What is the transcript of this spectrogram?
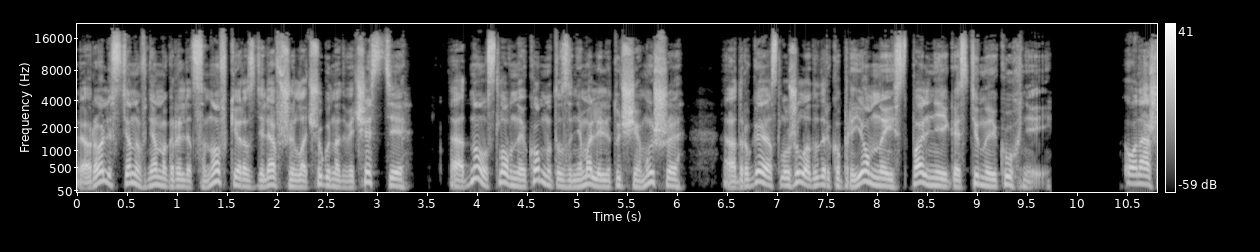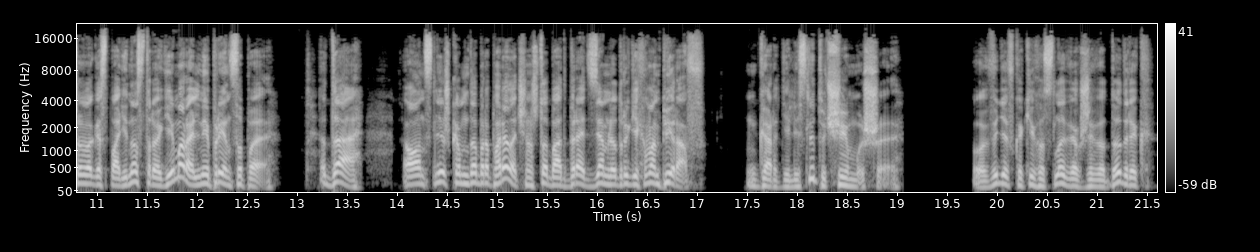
Роль стен в нем играли циновки, разделявшие лачугу на две части. Одну условную комнату занимали летучие мыши, а другая служила Дедрику приемной, спальней, гостиной и кухней. «У нашего господина строгие моральные принципы. Да, он слишком добропорядочен, чтобы отбирать землю других вампиров!» Гордились летучие мыши. Увидев, в каких условиях живет Дедрик,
